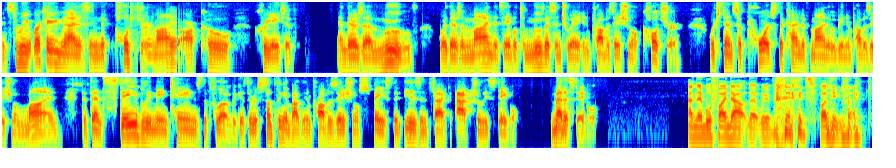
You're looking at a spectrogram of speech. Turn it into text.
It's re- recognizing that culture and mind are co creative. And there's a move where there's a mind that's able to move us into an improvisational culture, which then supports the kind of mind that would be an improvisational mind that then stably maintains the flow because there is something about the improvisational space that is, in fact, actually stable, metastable. And then we'll find out that we've, it's funny, like.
